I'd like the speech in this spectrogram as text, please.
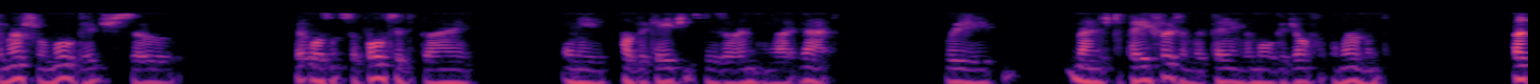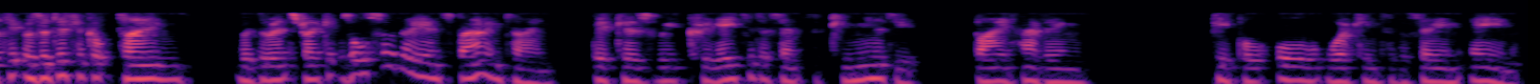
commercial mortgage, so it wasn't supported by any public agencies or anything like that. We managed to pay for it and we're paying the mortgage off at the moment. But it was a difficult time with the rent strike. It was also a very inspiring time because we created a sense of community by having people all working to the same aim.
